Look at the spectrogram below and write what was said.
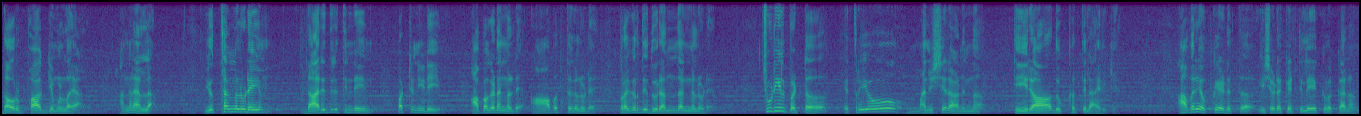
ദൗർഭാഗ്യമുള്ളയാൾ. അങ്ങനെയല്ല. യുദ്ധങ്ങളുടെയും ദാരിദ്ര്യത്തിന്റെയും പട്ടിണിയുടെയും അപകടങ്ങളുടെ ആപത്തുകളുടെ പ്രകൃതി ദുരന്തങ്ങളുടെ ചുഴിയിൽപ്പെട്ട് എത്രയോ മനുഷ്യരാണിന്ന് തീരാ ദുഃഖത്തിലായിരിക്കുക. അവരെയൊക്കെ എടുത്ത് ഈശോയുടെ കെട്ടിലേക്ക് വെക്കാനാണ്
